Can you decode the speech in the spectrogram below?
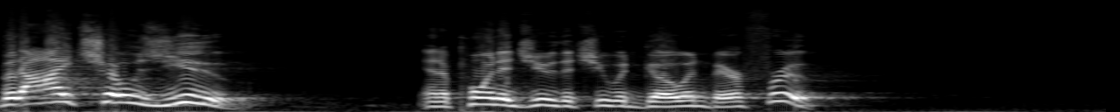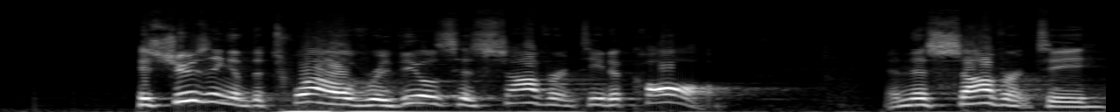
but I chose you and appointed you that you would go and bear fruit. His choosing of the twelve reveals his sovereignty to call. And this sovereignty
